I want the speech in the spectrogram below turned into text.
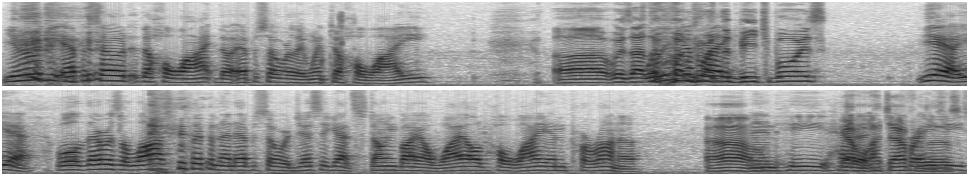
You remember the episode, the Hawaii, the episode where they went to Hawaii? uh, was that Was the one with just the Beach Boys? Yeah, yeah. Well, there was a lost clip in that episode where Jesse got stung by a wild Hawaiian piranha, Oh, and he had a crazy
